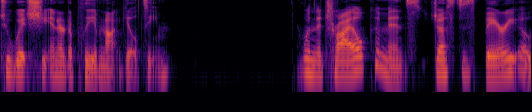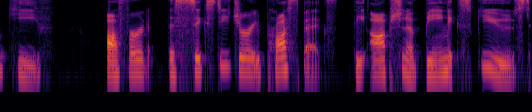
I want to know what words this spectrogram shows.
to which she entered a plea of not guilty. When the trial commenced, Justice Barry O'Keefe offered the 60 jury prospects the option of being excused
